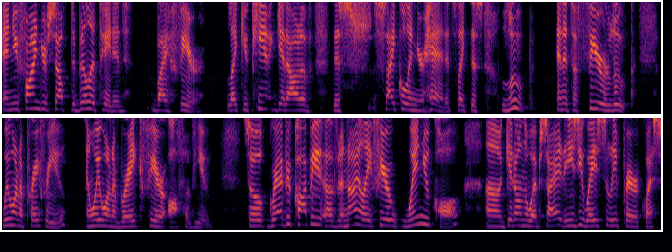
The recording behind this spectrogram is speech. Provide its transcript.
and you find yourself debilitated by fear. Like you can't get out of this cycle in your head. It's like this loop, and it's a fear loop. We want to pray for you, and we want to break fear off of you. So grab your copy of Annihilate Fear when you call. Uh, get on the website, easy ways to leave prayer requests.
